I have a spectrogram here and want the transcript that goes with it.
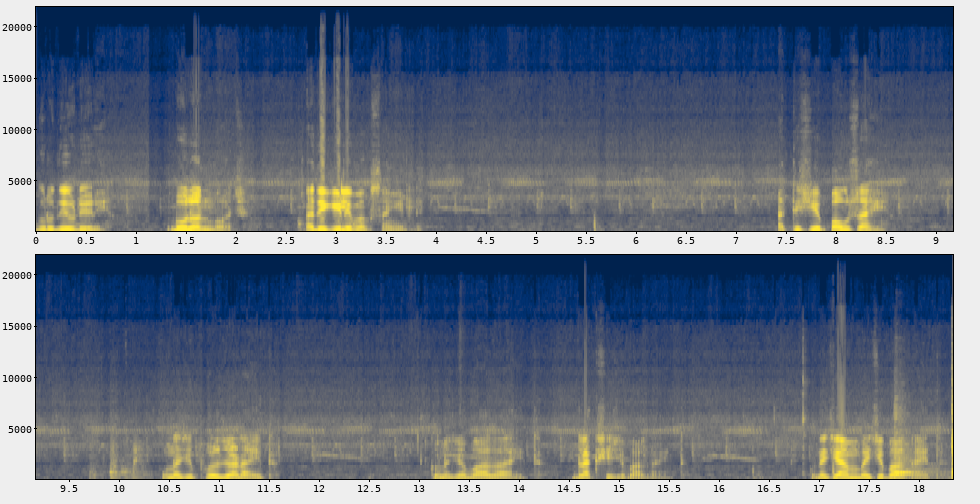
गुरुदेव डेअरी बोल अनुभवाचे आधी केले मग सांगितले. अतिशय पाऊस आहे. कोणाचे फळझाडं आहेत? कोणाच्या बागा आहेत? द्राक्षाच्या बागा आहेत. कोणाच्या आंब्याच्या बागा आहेत?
